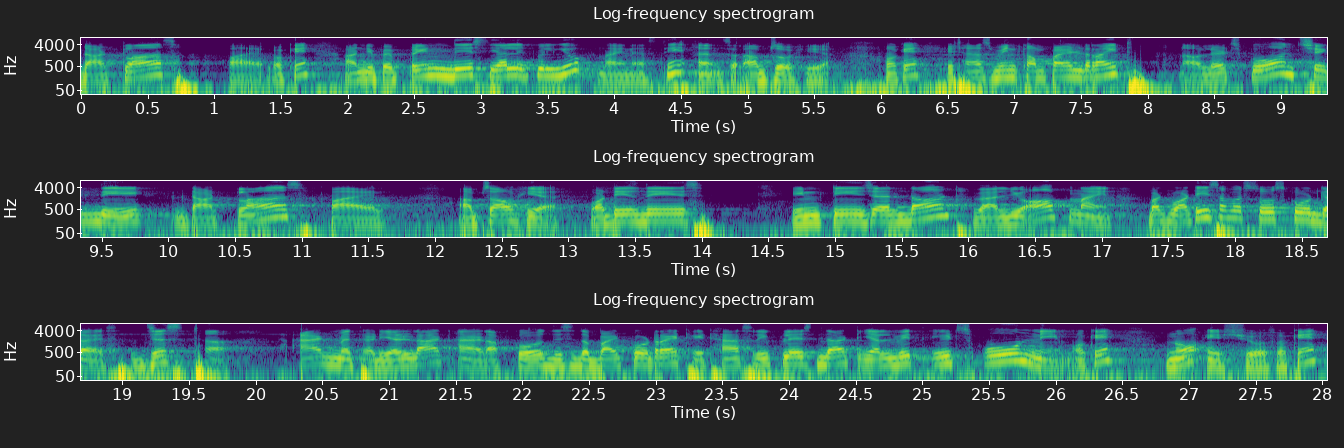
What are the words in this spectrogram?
dot class file okay? And if I print this L it will give 9 as the answer. Observe here okay? It has been compiled right? Now let's go and check the dot class file. Observe here. What is this? Integer dot value of 9 but what is our source code guys? Just uh, add method l dot add. Of course this is the bytecode right? It has replaced that l with its own name okay? No issues okay?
